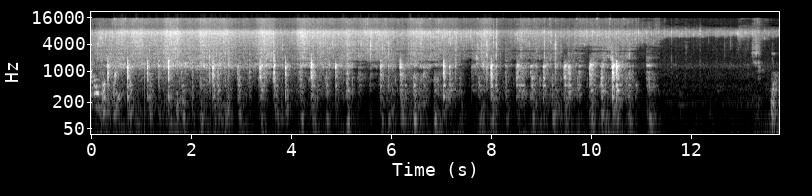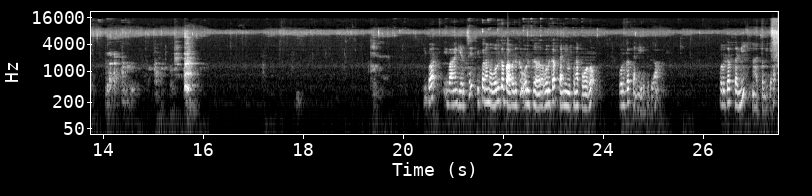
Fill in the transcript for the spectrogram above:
அதையும் சேர்த்துக்கலாம். இப்போ வணங்கிடுச்சு இப்போ நம்ம ஒரு கப் அவளுக்கு ஒரு க- ஒரு கப் தண்ணி ஊற்றினா போதும். ஒரு கப் தண்ணி எடுத்துக்கலாம். ஒரு கப் தண்ணி நான் ஆட் பண்ணிக்கிறேன்.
